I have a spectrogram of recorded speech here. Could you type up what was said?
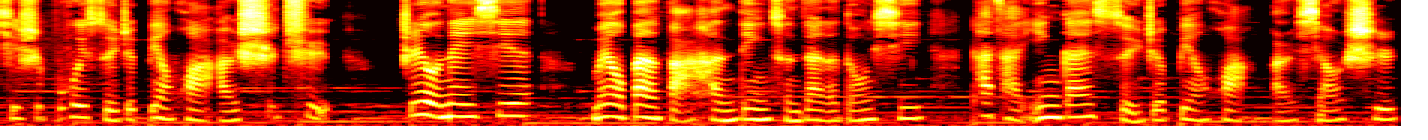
其实不会随着变化而失去。只有那些没有办法恒定存在的东西，它才应该随着变化而消失。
